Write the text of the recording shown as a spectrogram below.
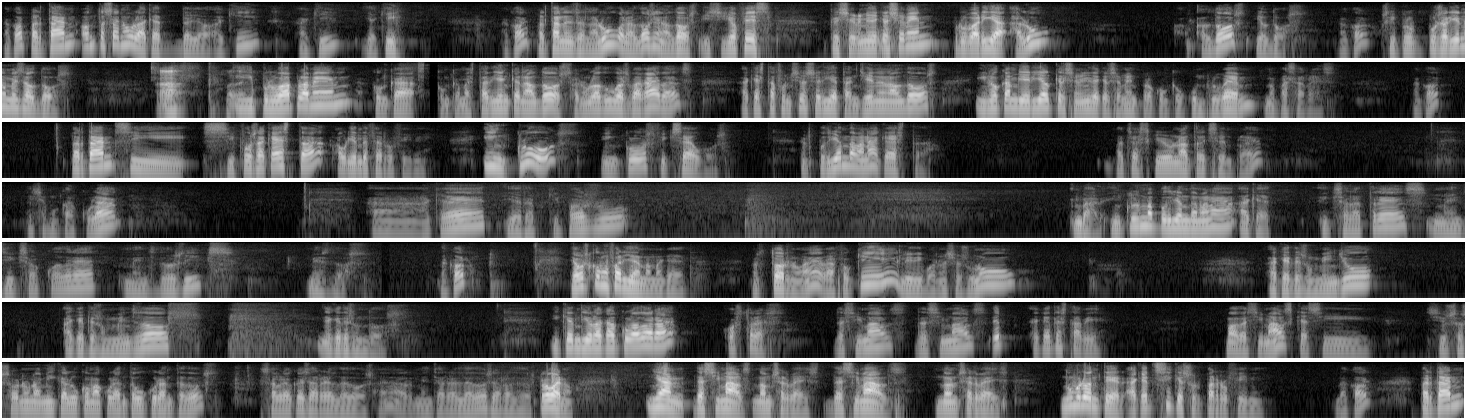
D'acord? Per tant, on s'anul·la aquest d'allò? Aquí, aquí i aquí. D'acord? Per tant, és en l'1, en el 2 i en el 2. I si jo fes creixement i decreixement, provaria a l'1, el 2 i el 2. D'acord? O sigui, posaria només el 2. Ah, vale. I probablement, com que, com que m'està dient que en el 2 s'anul·la dues vegades, aquesta funció seria tangent en el 2 i no canviaria el creixement i decreixement, però com que ho comprovem, no passa res. D'acord? Per tant, si, si fos aquesta, hauríem de fer Ruffini. Inclús, inclús fixeu-vos, ens podrien demanar aquesta. Vaig a escriure un altre exemple. Eh? Deixem-ho calcular. Aquest, i ara aquí poso Vale. Inclús me podrien demanar aquest. x a la 3 menys x al quadrat menys 2x més 2. D'acord? Llavors, com ho faríem amb aquest? Doncs torno, eh? agafo aquí, li dic, bueno, això és un 1, aquest és un menys 1, aquest és un menys 2 i aquest és un 2. I què em diu la calculadora? Ostres, decimals, decimals, ep, aquest està bé. Bueno, decimals, que si, si us sona una mica l'1,4142, sabreu que és arrel de 2, eh? menys arrel de 2 i arrel de 2. Però bueno, hi han decimals, no em serveix. Decimals, no em serveix. Número enter, aquest sí que surt per Ruffini. D'acord? Per tant,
